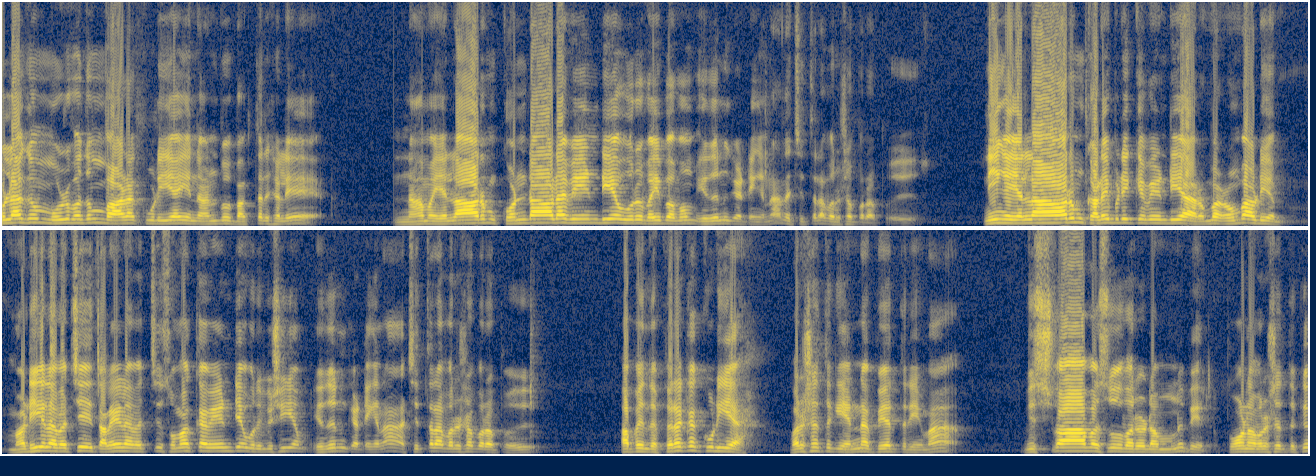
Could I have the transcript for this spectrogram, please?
உலகம் முழுவதும் வாழக்கூடிய என் அன்பு பக்தர்களே நாம் எல்லாரும் கொண்டாட வேண்டிய ஒரு வைபவம் எதுன்னு கேட்டிங்கன்னா அந்த சித்திர வருஷ பிறப்பு. நீங்கள் எல்லாரும் கடைபிடிக்க வேண்டிய ரொம்ப ரொம்ப அப்படியே மடியில் வச்சு தலையில் வச்சு சுமக்க வேண்டிய ஒரு விஷயம் எதுன்னு கேட்டிங்கன்னா சித்திர வருஷ பிறப்பு. அப்போ இந்த பிறக்கக்கூடிய வருஷத்துக்கு என்ன பேர் தெரியுமா? விஸ்வாவசு வருடம்னு பேர். போன வருஷத்துக்கு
